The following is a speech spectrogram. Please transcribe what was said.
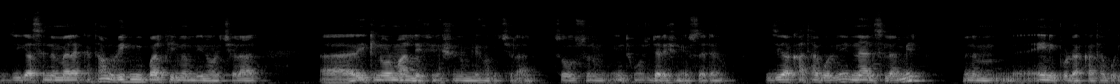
እዚህ ጋር ስንመለከት አሁን rig የሚባል ፊልምም ሊኖር ይችላል። rig normal definition ም ሊሆን ይችላል። እሱንም into consideration የወሰደ ነው። እዚህ ጋር category ላይ ነን ስለሚል ምንም any product category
